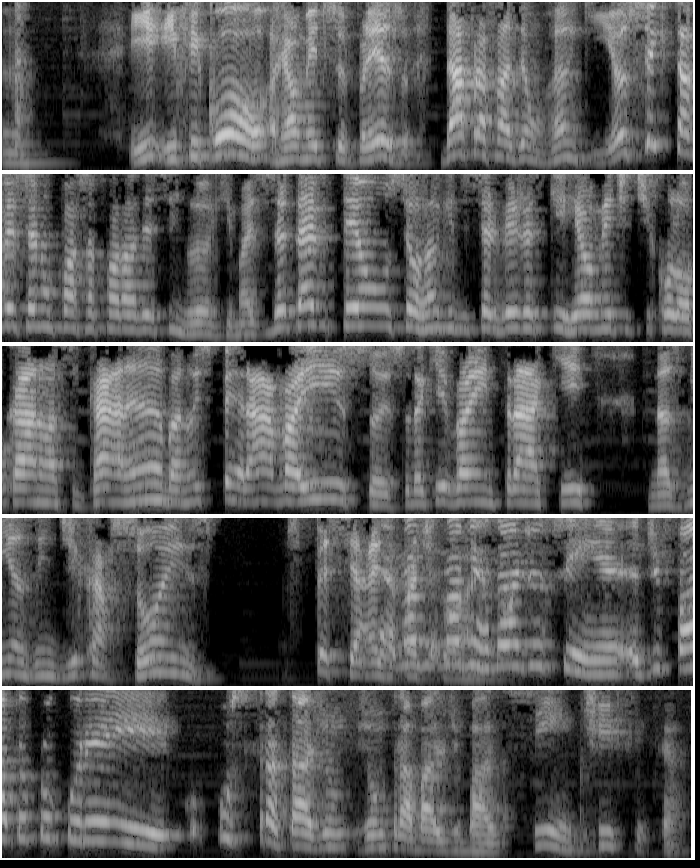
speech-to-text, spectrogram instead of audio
Uh. E, e, ficou realmente surpreso. Dá para fazer um ranking? Eu sei que talvez você não possa falar desse ranking, mas você deve ter um seu ranking de cervejas que realmente te colocaram assim: caramba, não esperava isso. Isso daqui vai entrar aqui nas minhas indicações especiais é, na, na, verdade, assim, é, de fato eu procurei, por se tratar de um, de um trabalho de base científica,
